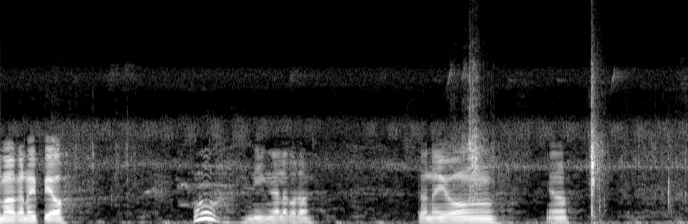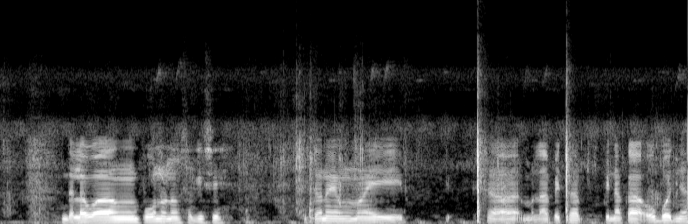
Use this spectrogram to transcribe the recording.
Yan mga kanoype oh. Oh, hiningal ako doon. Ito na yung yan, dalawang puno ng sagisi. Ito na yung may sa malapit sa pinaka-ubod niya.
